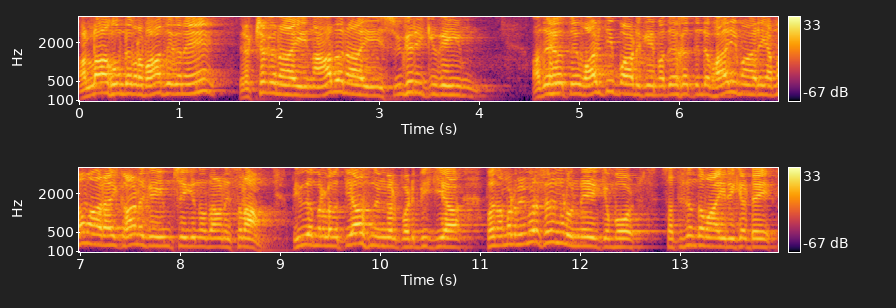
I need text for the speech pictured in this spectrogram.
അള്ളാഹുവിന്റെ പ്രവാചകനെ രക്ഷകനായി നാഥനായി സ്വീകരിക്കുകയും അദ്ദേഹത്തെ വാഴ്ത്തിപ്പാടുകയും അദ്ദേഹത്തിന്റെ ഭാര്യമാരെ അമ്മമാരായി കാണുകയും ചെയ്യുന്നതാണ് ഇസ്ലാം. ഇത് തമ്മിലുള്ള വ്യത്യാസം നിങ്ങൾ പഠിപ്പിക്കുക. അപ്പോൾ നമ്മൾ വിമർശനങ്ങൾ ഉന്നയിക്കുമ്പോൾ സത്യസന്ധമായിരിക്കട്ടെ.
